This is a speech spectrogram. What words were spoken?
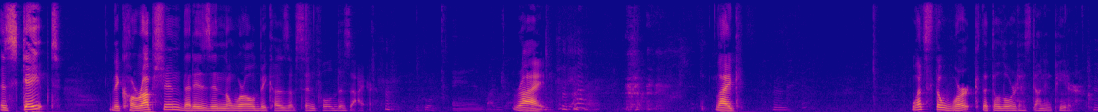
escaped the corruption that is in the world because of sinful desire. Right. Like, what's the work that the Lord has done in Peter? Hmm.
